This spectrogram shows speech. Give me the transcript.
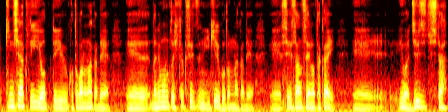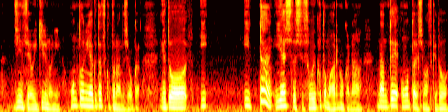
ー、気にしなくていいよっていう言葉の中で、え、何者と比較せずに生きることの中で、え、生産性の高い、え、要は充実した人生を生きるのに本当に役立つことなんでしょうか。えっ、ー、と一旦癒しとしてそういうこともあるのかななんて思ったりしますけど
